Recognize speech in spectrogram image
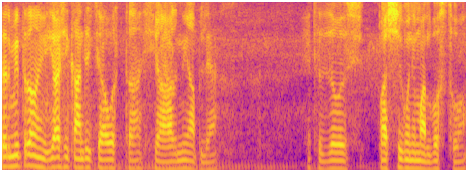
तर मित्रांनो ही अशी कांद्याची अवस्था ही आरणी आपल्या. इथं जवळ श- पाचशे गुणी माल बसतो.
